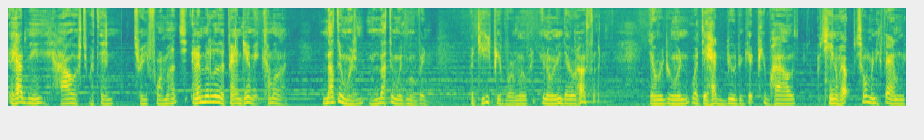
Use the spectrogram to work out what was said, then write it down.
It had me housed within three, four months in the middle of the pandemic. Come on, nothing was nothing was moving, but these people were moving. You know, they were hustling. They were doing what they had to do to get people housed. You know, help so many families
